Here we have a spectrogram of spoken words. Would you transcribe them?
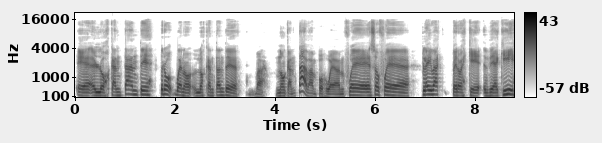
eh, los cantantes, pero bueno, los cantantes, no cantaban, pues, weón. Fue, eso fue playback pero es que de aquí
